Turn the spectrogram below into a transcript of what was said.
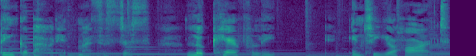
Think about it, my sisters. Look carefully into your heart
